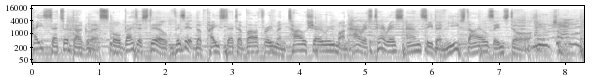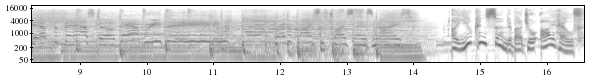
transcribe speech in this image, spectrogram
Pacesetter Douglas. Or better still, visit the Pacesetter Bathroom and Tile Showroom on Harris Terrace and see the new styles in store. You can get the best of everything, Are you concerned about your eye health?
